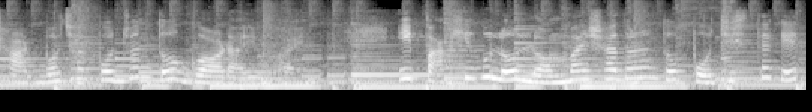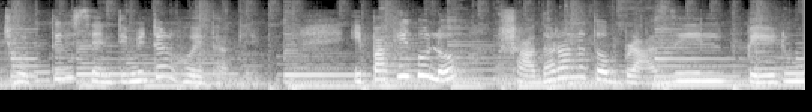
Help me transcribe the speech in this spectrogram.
ষাট বছর পর্যন্ত গড় আয়ু হয়। এই পাখিগুলো লম্বায় সাধারণত পঁচিশ থেকে ছত্রিশ সেন্টিমিটার হয়ে থাকে। এই পাখিগুলো সাধারণত ব্রাজিল, পেরু,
